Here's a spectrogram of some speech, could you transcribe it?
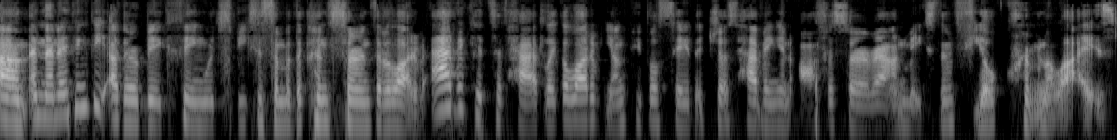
Um, and then I think the other big thing, which speaks to some of the concerns that a lot of advocates have had, like a lot of young people say that just having an officer around makes them feel criminalized.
